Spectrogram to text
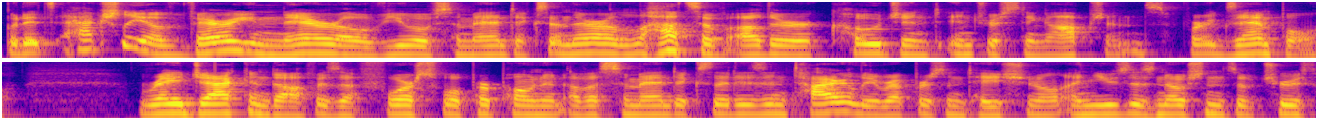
but it's actually a very narrow view of semantics, and there are lots of other cogent, interesting options. For example, Ray Jackendoff is a forceful proponent of a semantics that is entirely representational and uses notions of truth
